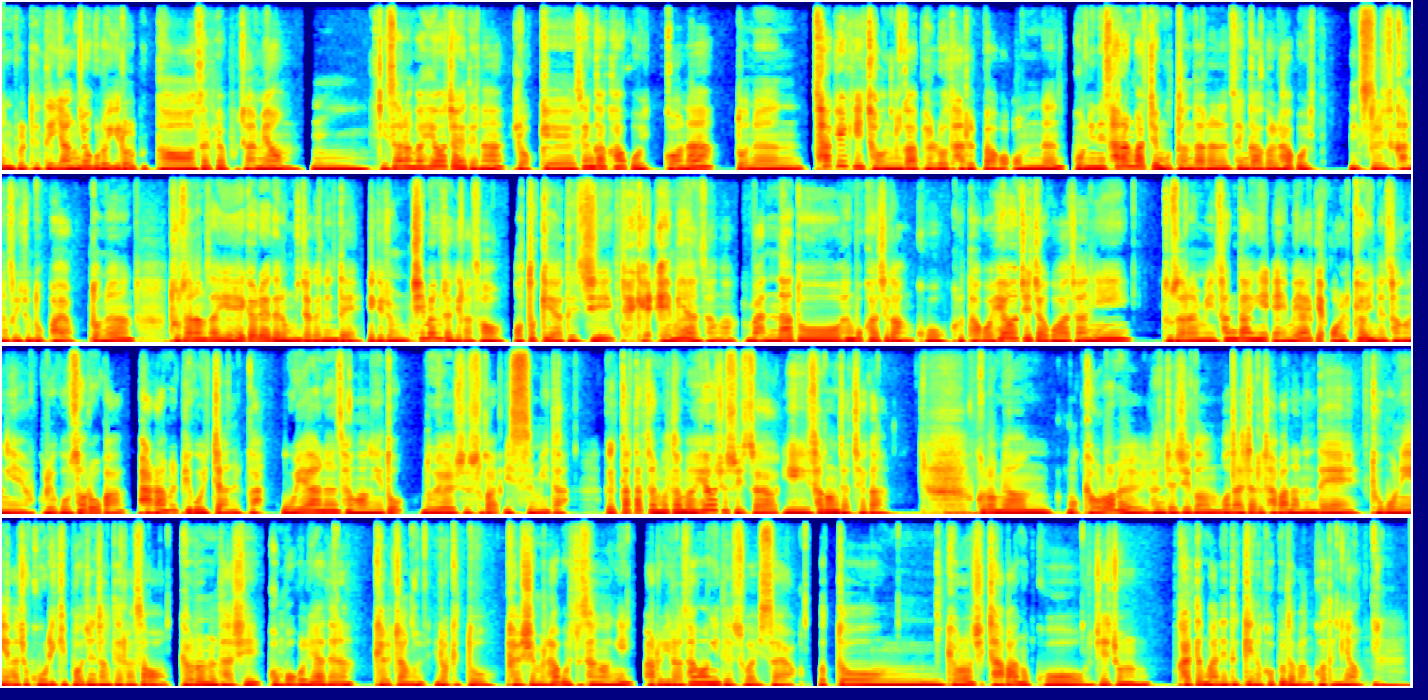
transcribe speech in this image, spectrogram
한번 볼 텐데 양력으로 1월부터 살펴보자면 음, 이 사람과 헤어져야 되나 이렇게 생각하고 있거나 또는 사귀기 전과 별로 다를 바가 없는 본인이 사랑받지 못한다라는 생각을 하고 있, 있을 가능성이 좀 높아요. 또는 두 사람 사이에 해결해야 되는 문제가 있는데 이게 좀 치명적이라서 어떻게 해야 되지? 되게 애매한 상황. 만나도 행복하지가 않고 그렇다고 헤어지자고 하자니 두 사람이 상당히 애매하게 얽혀 있는 상황이에요. 그리고 서로가 바람을 피고 있지 않을까 오해하는 상황에도 놓여 있을 수가 있습니다. 까딱 잘못하면 헤어질 수 있어요. 이 상황 자체가. 그러면 뭐 결혼을 현재 지금 뭐 날짜를 잡아놨는데 두 분이 아주 골이 깊어진 상태라서 결혼을 다시 번복을 해야 되나? 결정을 이렇게 또 결심을 하고 있을 상황이 바로 이런 상황이 될 수가 있어요. 보통 결혼식 잡아놓고 이제 좀 갈등 많이 느끼는 커플도 많거든요.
